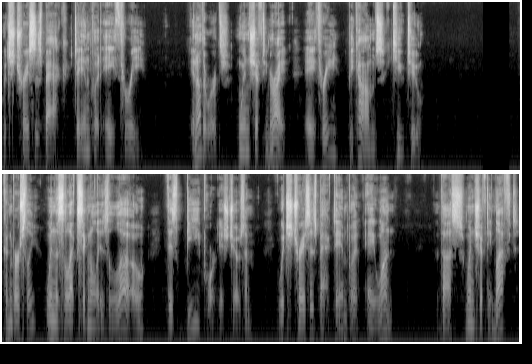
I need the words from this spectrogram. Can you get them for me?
which traces back to input A3. In other words, when shifting right, A3 becomes Q2. Conversely, when the select signal is low, this B port is chosen, which traces back to input A1. Thus, when shifting left,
